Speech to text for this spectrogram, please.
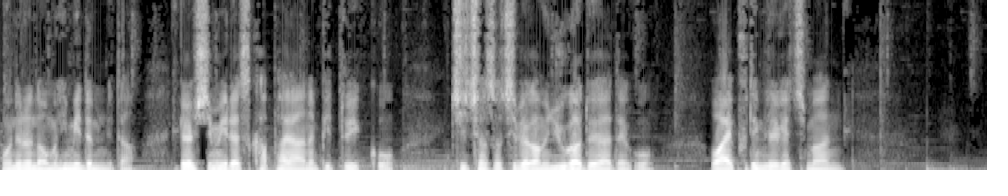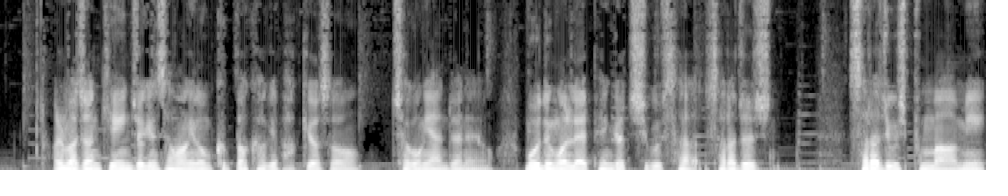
오늘은 너무 힘이 듭니다. 열심히 일해서 갚아야 하는 빚도 있고, 지쳐서 집에 가면 육아도 해야 되고, 와이프도 힘들겠지만, 얼마 전 개인적인 상황이 너무 급박하게 바뀌어서 적응이 안 되네요. 모든 걸 내팽겨치고 사, 사라져, 사라지고 싶은 마음이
